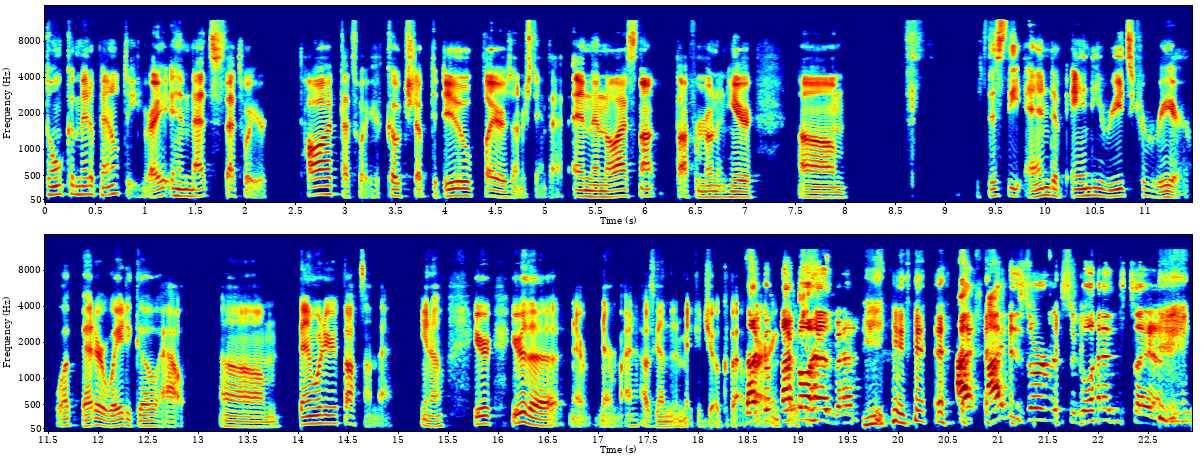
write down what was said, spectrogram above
Don't commit a penalty, right? And that's that's what you're taught. That's what you're coached up to do. Players understand that. And then the last thought from Ronan here. Um, is this the end of Andy Reid's career? What better way to go out? Um, ben, what are your thoughts on that? You know, you're you're the never never mind. I was going to make a joke about not, firing. Go, go ahead, man. I, I deserve it, so go ahead and say it.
